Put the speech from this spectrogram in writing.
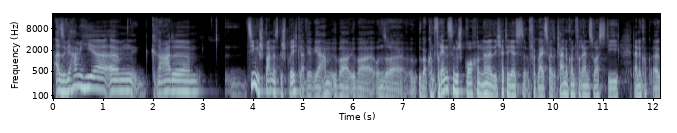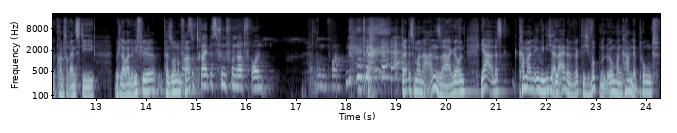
Also wir haben hier ähm, gerade ziemlich spannendes Gespräch gehabt. Wir, wir haben über über unsere über Konferenzen gesprochen. Ne? Also ich hätte jetzt vergleichsweise kleine Konferenz. Du hast die deine äh, Konferenz, die mittlerweile wie viele Personen umfasst? Ja, so drei bis 500 Frauen. das ist mal eine Ansage. Und ja, das kann man irgendwie nicht alleine wirklich wuppen. Und irgendwann kam der Punkt,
